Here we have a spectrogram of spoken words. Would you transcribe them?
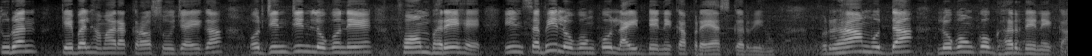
तुरंत केबल हमारा क्रॉस हो जाएगा और जिन जिन लोगों ने फॉर्म भरे हैं, इन सभी लोगों को लाइट देने का प्रयास कर रही हूँ। रहा मुद्दा लोगों को घर देने का।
